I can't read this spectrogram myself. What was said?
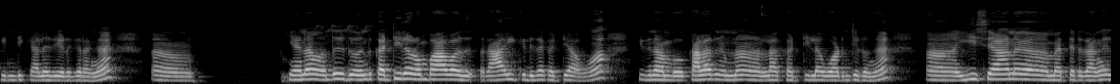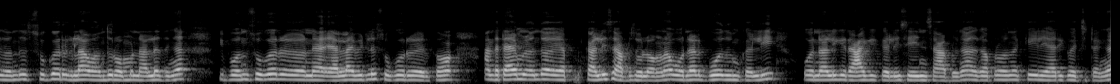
கிண்டி கலரி எடுக்கிறேங்க. ஏன்னா வந்து இது வந்து கட்டிலாம் ரொம்ப ஆகாது ராகி கட்டி தான் கட்டி ஆகும். இது நம்ம கலர்னோம்னா நல்லா கட்டிலாம் உடஞ்சிடுங்க. ஈஸியான மெத்தடு தாங்க. இது வந்து சுகருக்கெலாம் வந்து ரொம்ப நல்லதுங்க. இப்போ வந்து சுகர் எல்லா வீட்லேயும் சுகர் இருக்கும். அந்த டைமில் வந்து எப் களி சாப்பிட சொல்லுவாங்கன்னா ஒரு நாள் கோதுமை களி ஒரு நாளைக்கு ராகி களி செஞ்சு சாப்பிடுங்க. அதுக்கப்புறம் வந்து கீழே இறக்கி வச்சுட்டேங்க.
